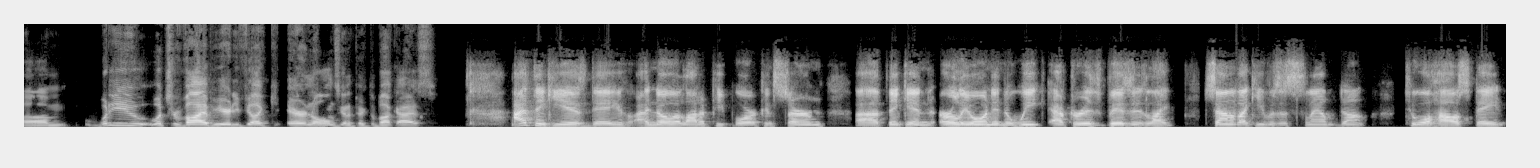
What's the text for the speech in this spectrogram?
Um, what do you? What's your vibe here? Do you feel like Air Noland's going to pick the Buckeyes? I think he is, Dave. I know a lot of people are concerned, uh, thinking early on in the week after his visit, like sounded like he was a slam dunk to Ohio State.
